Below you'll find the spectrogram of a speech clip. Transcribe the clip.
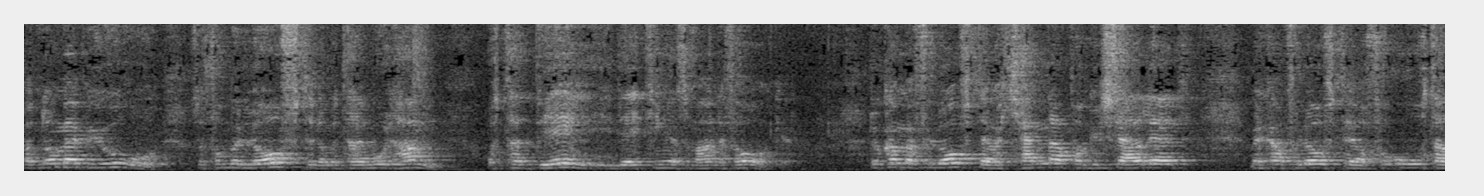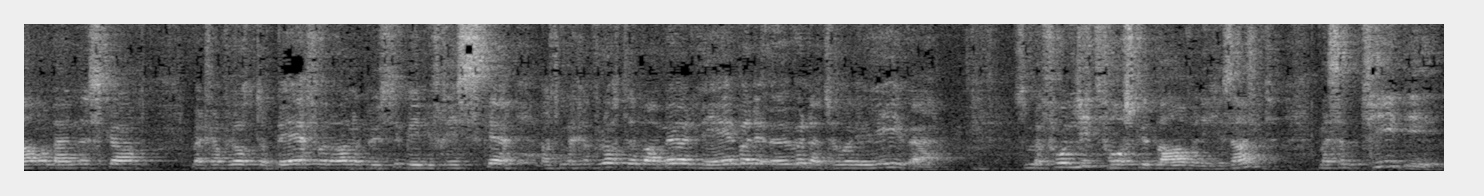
At når vi er på jorda, så får vi lov til, når vi tar imot Han, å ta del i de tingene som Han er for oss. Da kan vi få lov til å kjenne på Guds kjærlighet. Vi kan få lov til å få ord til andre mennesker. Vi kan få lov til å be for og plutselig blir de friske. Altså, Vi kan få lov til å være med og leve det overnaturlige livet. Så vi får litt forskudd på arven, ikke sant? Men samtidig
